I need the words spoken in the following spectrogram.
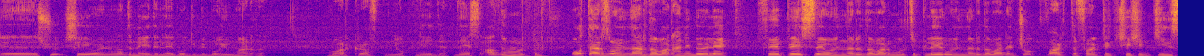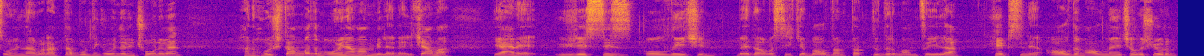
e, şu şey oyunun adı neydi? Lego gibi bir oyun vardı. Warcraft yok neydi? Neyse adını unuttum. O tarz oyunlar da var. Hani böyle FPS oyunları da var. Multiplayer oyunları da var. Yani çok farklı farklı çeşit cins oyunlar var. Hatta buradaki oyunların çoğunu ben hani hoşlanmadım oynamam bile belki ama yani ücretsiz olduğu için bedava sirke baldan tatlıdır mantığıyla hepsini aldım almaya çalışıyorum.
